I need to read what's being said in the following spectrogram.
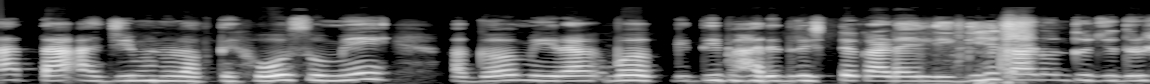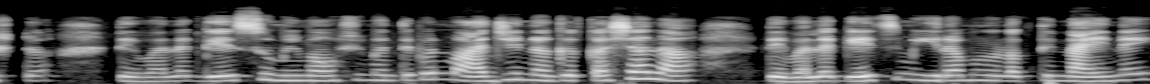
आता आजी म्हणू लागते हो सुमी अगं मीरा बघ किती भारी दृष्ट काढायली. घे काढून तुझी दृष्ट. तेव्हा लगेच सुमी मावशी म्हणते पण माझी नग कशाला? तेव्हा लगेच मीरा म्हणू लागते नाही नाही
